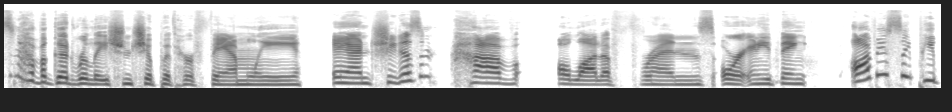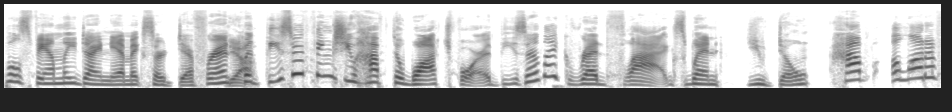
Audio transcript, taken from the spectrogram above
doesn't have a good relationship with her family and she doesn't have a lot of friends or anything. Obviously, people's family dynamics are different, Yeah. but these are things you have to watch for. These are like red flags when you don't have a lot of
